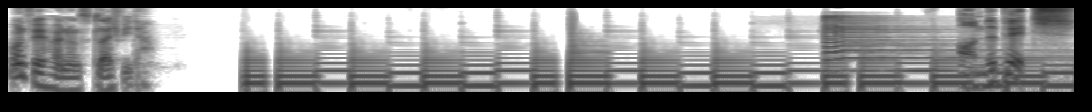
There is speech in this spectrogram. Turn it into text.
und wir hören uns gleich wieder. On the Pitch.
